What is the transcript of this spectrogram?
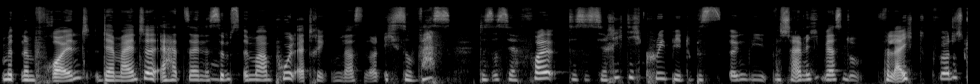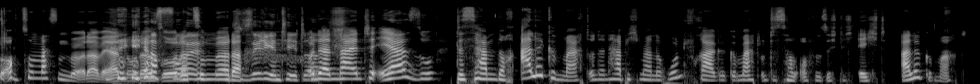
mit einem Freund, der meinte, er hat seine Sims immer am Pool ertrinken lassen. Und ich so, was? Das ist ja voll, das ist ja richtig creepy. Du bist irgendwie, wahrscheinlich wärst du, vielleicht würdest du auch zum Massenmörder werden oder ja, so, voll. oder zum Mörder. Zu Serientäter. Und dann meinte er so, das haben doch alle gemacht. Und dann habe ich mal eine Rundfrage gemacht und das haben offensichtlich echt alle gemacht.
